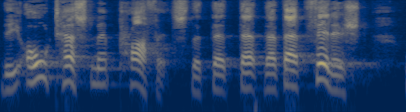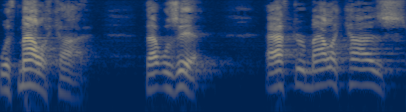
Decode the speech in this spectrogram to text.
the Old Testament prophets, that, that, that, that, that finished with Malachi. That was it. After Malachi's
